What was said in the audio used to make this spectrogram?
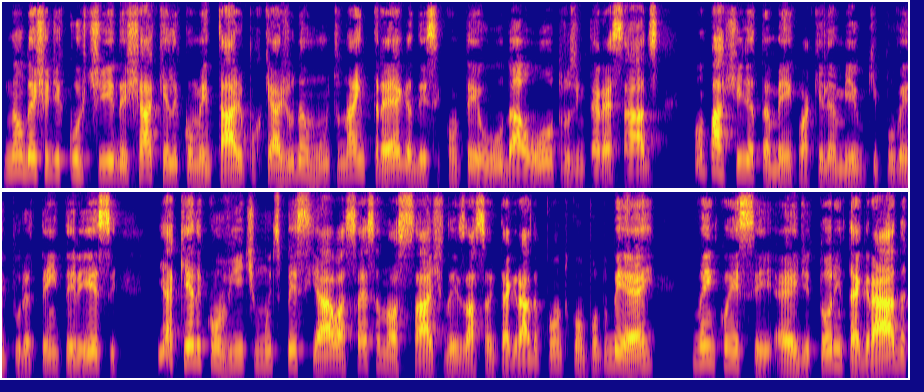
não deixa de curtir, deixar aquele comentário, porque ajuda muito na entrega desse conteúdo a outros interessados. Compartilha também com aquele amigo que porventura tem interesse. E aquele convite muito especial, acesse nosso site legislaçãointegrada.com.br, vem conhecer a editora integrada,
